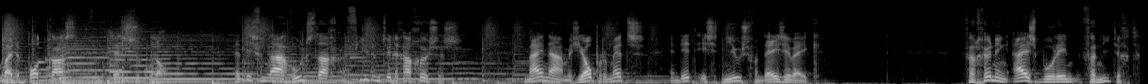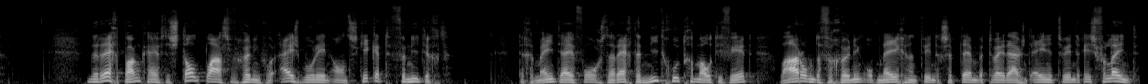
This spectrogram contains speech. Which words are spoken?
bij de podcast van de Courant. Het is vandaag woensdag 24 augustus. Mijn naam is Joop Romets en dit is het nieuws van deze week. Vergunning ijsboerin vernietigd. De rechtbank heeft de standplaatsvergunning voor ijsboerin Ans Kikkert vernietigd. De gemeente heeft volgens de rechter niet goed gemotiveerd waarom de vergunning op 29 september 2021 is verleend.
